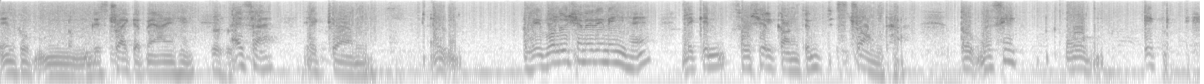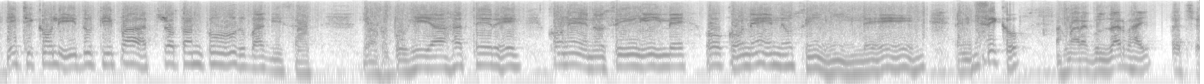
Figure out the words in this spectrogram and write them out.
इनको डिस्ट्रॉय करने आए हैं। ऐसा एक रिवोल्यूशनरी नहीं है लेकिन सोशल कंटेंट स्ट्रांग था। तो वैसे वो एक रे कोने नसीले ओ कोने नसीले इसे को हमारा गुलजार भाई अच्छा।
